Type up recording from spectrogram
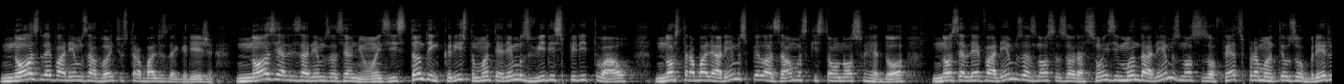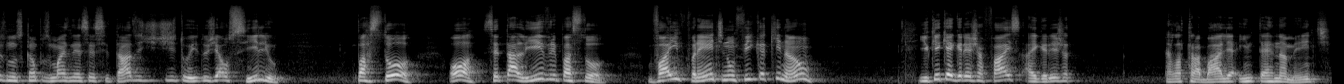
Nós levaremos avante os trabalhos da igreja, nós realizaremos as reuniões e, estando em Cristo, manteremos vida espiritual. Nós trabalharemos pelas almas que estão ao nosso redor, nós elevaremos as nossas orações e mandaremos nossos ofertas para manter os obreiros nos campos mais necessitados e destituídos de auxílio. Pastor, Ó, oh, você está livre, pastor. Vai em frente, não fica aqui não. E o que, que a igreja faz? A igreja ela trabalha internamente.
